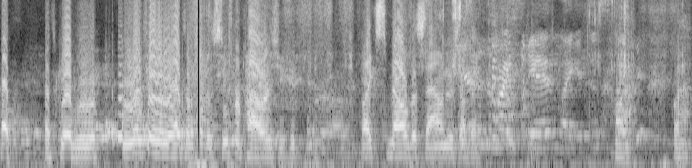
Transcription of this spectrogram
That's that's good. We we weren't sure that he had some sort of superpowers. You could like smell the sound or something. My skin, like it just like. Well,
